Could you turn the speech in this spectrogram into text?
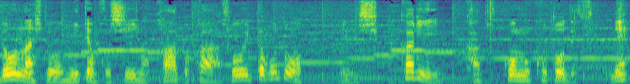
どんな人を見てほしいのかとか、そういったことをしっかり書き込むことですよね。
